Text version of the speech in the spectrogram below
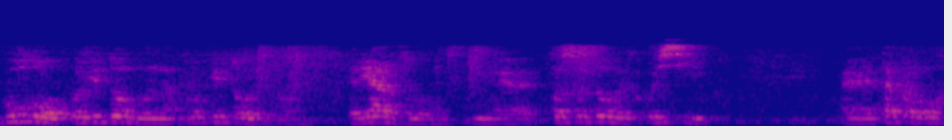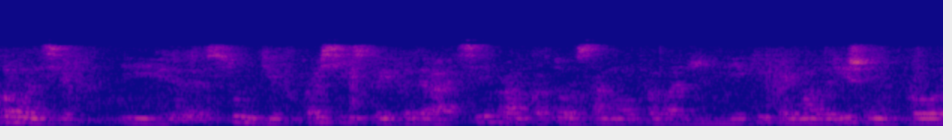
було повідомлено про підозру ряду е, посадових осіб е, та правоохоронців і суддів Російської Федерації в рамках того самого провадження, які приймали рішення про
